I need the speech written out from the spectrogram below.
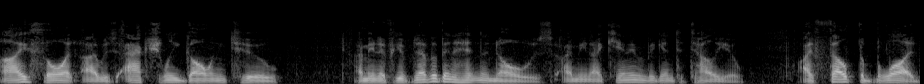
I thought I was actually going to I mean, if you've never been hit in the nose, I mean, I can't even begin to tell you. I felt the blood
